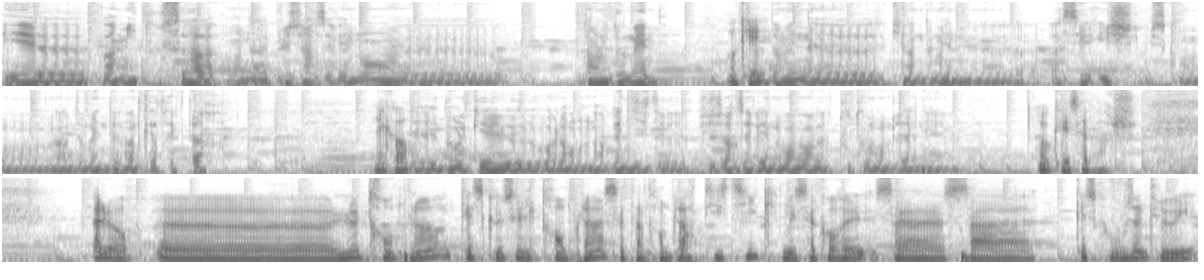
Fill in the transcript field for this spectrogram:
Et euh, parmi tout ça, on a plusieurs événements dans le domaine. Ok. Un domaine euh, qui est un domaine euh, assez riche, puisqu'on a un domaine de 24 hectares, D'accord. euh, dans lequel voilà, on organise de- plusieurs événements tout au long de l'année. Ok, ça marche. Alors, euh, le tremplin, qu'est-ce que c'est le tremplin? C'est un tremplin artistique, mais ça, qu'est-ce que vous incluez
